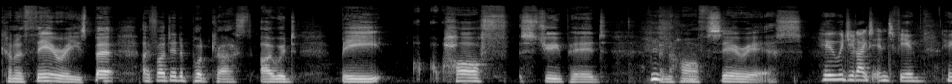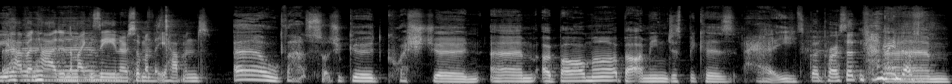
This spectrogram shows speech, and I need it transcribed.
kind of theories. But if I did a podcast, I would be half stupid and half serious. Who would you like to interview? Who you haven't had in the magazine Um, or someone that you haven't? Oh, that's such a good question. Um, Obama, but I mean, just because, hey, it's a good person. I mean, that's- um,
